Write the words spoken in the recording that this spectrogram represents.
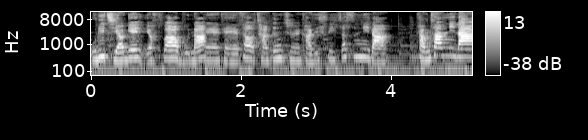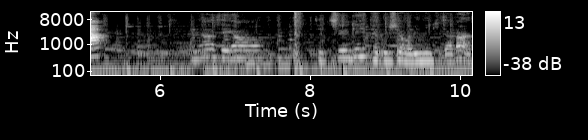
우리 지역의 역사와 문화에 대해서 자긍심을 가질 수 있었습니다. 감사합니다. 안녕하세요. 제7기 대구시 어린이 기자단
